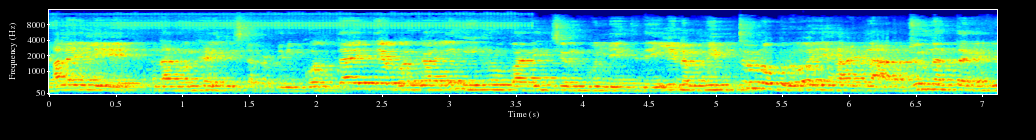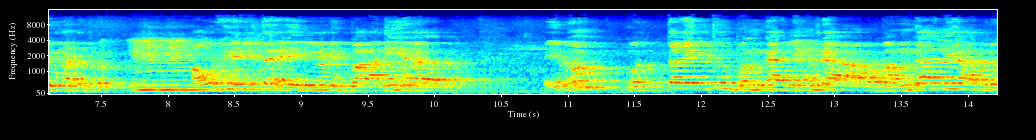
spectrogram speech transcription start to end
ಅಲ್ಲ ಇಲ್ಲಿ ನಾನು ಒಂದ್ ಹೇಳಕ್ ಇಷ್ಟಪಡ್ತೀನಿ ಗೊತ್ತಾಯ್ತೆ ಬಂಗಾಲಿ ನೀನು ಬಾರಿ ಚಂಗುಲಿ ಅಂತಿದೆ ಇಲ್ಲಿ ನಮ್ಮ ಮಿತ್ರರೊಬ್ರು ಈ ಹಾಡ್ನ ಅರ್ಜುನ್ ಅಂತ ರಿವ್ಯೂ ಮಾಡಿದ್ರು. ಅವ್ರು ಹೇಳ್ತಾರೆ ಇಲ್ಲಿ ನೋಡಿ ಬಾನಿ ಏನು ಗೊತ್ತಾಯ್ತು ಬಂಗಾಲಿ ಅಂದ್ರೆ ಆ ಬಂಗಾಲಿ ಆದ್ರೂ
